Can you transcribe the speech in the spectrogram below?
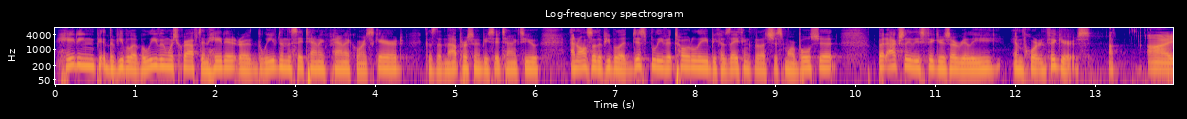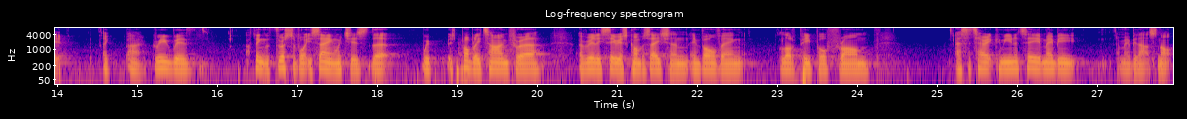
hating the people that believe in witchcraft and hate it or believed in the satanic panic weren't scared because then that person would be satanic to you. And also the people that disbelieve it totally because they think that that's just more bullshit. But actually these figures are really important figures. I i, I agree with i think the thrust of what you're saying which is that we, it's probably time for a a really serious conversation involving a lot of people from esoteric community. Maybe maybe that's not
